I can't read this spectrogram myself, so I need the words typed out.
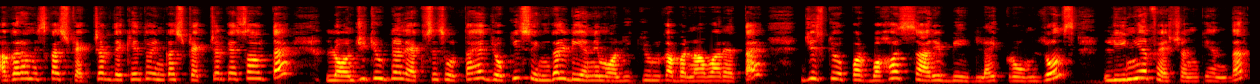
अगर हम इसका स्ट्रक्चर देखें तो इनका स्ट्रक्चर कैसा होता है? लॉन्जिट्यूडनल एक्सेस होता है, जो कि सिंगल डीएनए मॉलिक्यूल का बना हुआ रहता है, जिसके ऊपर बहुत सारे bead like chromosomes linear fashion के अंदर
